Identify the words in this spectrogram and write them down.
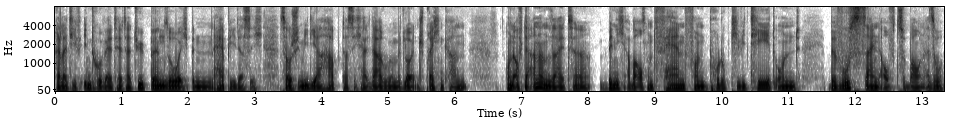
relativ introvertierter Typ bin. So, ich bin happy, dass ich Social Media habe, dass ich halt darüber mit Leuten sprechen kann. Und auf der anderen Seite bin ich aber auch ein Fan von Produktivität und Bewusstsein aufzubauen. Also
